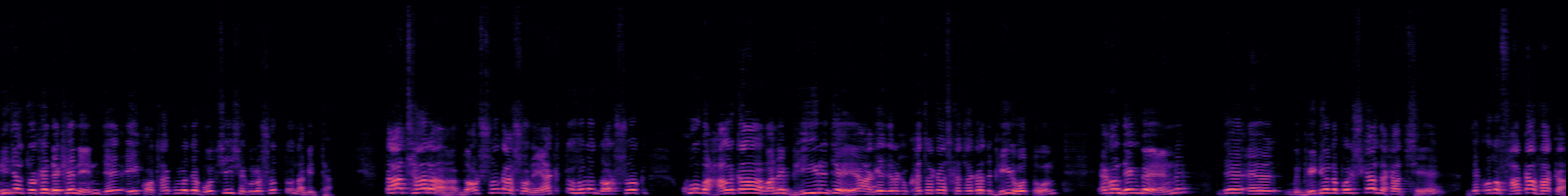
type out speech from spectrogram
নিজের চোখে দেখে নিন যে এই কথাগুলো যে বলছি, সেগুলো সত্য না মিথ্যা। তাছাড়া দর্শক আসনে, এক তো হলো দর্শক খুব হালকা মানে ভিড় যে, আগে যেরকম খাঁচাকাছ খাঁচাকাছ ভিড় হতো, এখন দেখবেন যে ভিডিও ভিডিওতে পরিষ্কার দেখাচ্ছে যে কত ফাঁকা ফাঁকা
